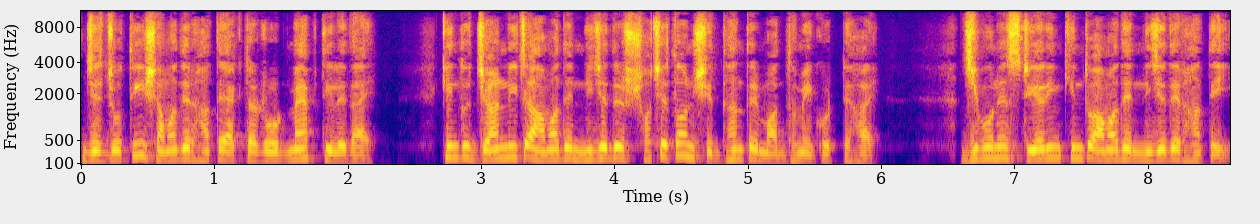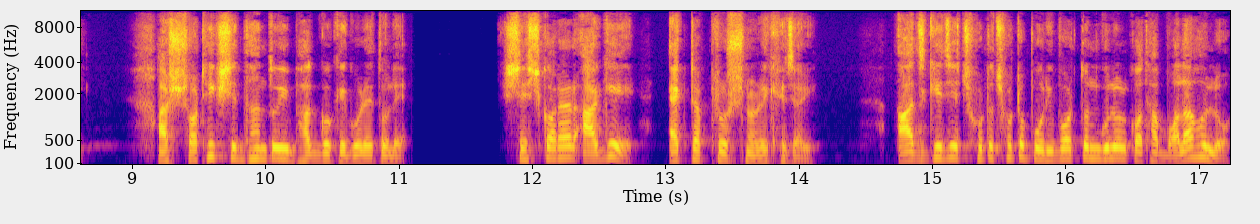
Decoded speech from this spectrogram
যে জ্যোতিষ আমাদের হাতে একটা রোড ম্যাপ তুলে দেয়। কিন্তু জার্নিটা আমাদের নিজেদের সচেতন সিদ্ধান্তের মাধ্যমেই করতে হয়। জীবনের স্টিয়ারিং কিন্তু আমাদের নিজেদের হাতেই। আর সঠিক সিদ্ধান্তই ভাগ্যকে গড়ে তোলে। শেষ করার আগে একটা প্রশ্ন রেখে যাই। আজকে যে ছোট ছোট পরিবর্তনগুলোর কথা বলা হলো,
